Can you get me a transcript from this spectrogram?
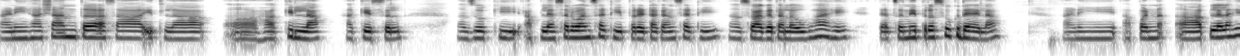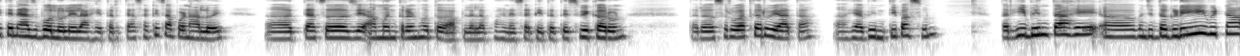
आणि हा शांत असा इथला हा किल्ला हा केसल जो की आपल्या सर्वांसाठी पर्यटकांसाठी स्वागताला उभा आहे त्याचं नेत्रसुख द्यायला. आणि आपण आपल्यालाही त्याने आज बोलवलेलं आहे तर त्यासाठीच आपण आलो आहे त्याचं जे आमंत्रण होतं आपल्याला पाहण्यासाठी तर ते स्वीकारून. तर सुरुवात करूया आता ह्या भिंतीपासून. तर ही भिंत आहे म्हणजे दगडी विटा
